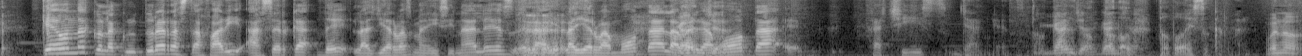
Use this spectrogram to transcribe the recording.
¿Qué onda con la cultura rastafari acerca de las hierbas medicinales, la, la hierba mota, la Ganja. bergamota, eh, hachís, ganja, todo, Ganja, todo, ganja. todo, todo eso, carnal. bueno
